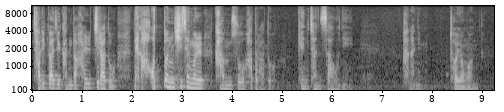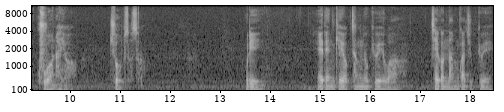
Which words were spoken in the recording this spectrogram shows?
자리까지 간다 할지라도 내가 어떤 희생을 감수하더라도 괜찮사오니 하나님 저 영혼 구원하여 주옵소서. 우리 에덴 개혁 장로교회와 재건 남가죽교회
